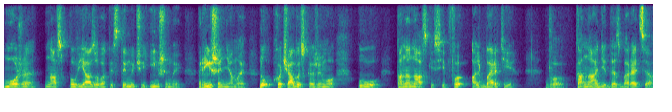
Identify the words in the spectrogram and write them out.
може нас пов'язувати з тими чи іншими рішеннями, ну, хоча би, скажімо, у Кананаскісі в Альберті, в Канаді, де збереться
